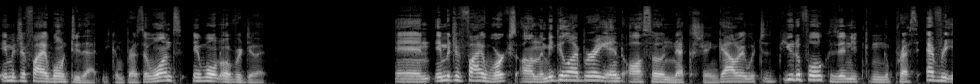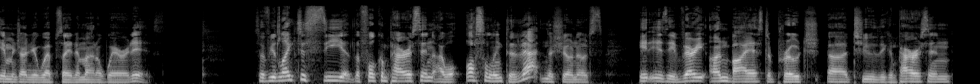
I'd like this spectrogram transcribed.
Imagify won't do that. You compress it once, it won't overdo it. And Imagify works on the media library and also Next-Gen Gallery, which is beautiful because then you can compress every image on your website no matter where it is. So if you'd like to see the full comparison, I will also link to that in the show notes. It is a very unbiased approach uh, to the comparison.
